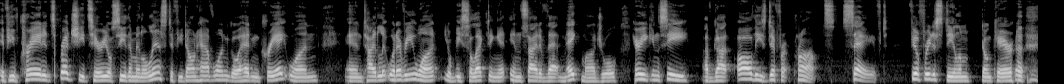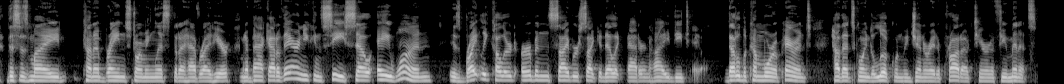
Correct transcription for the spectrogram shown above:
if you've created spreadsheets here, you'll see them in a list. If you don't have one, go ahead and create one and title it whatever you want. You'll be selecting it inside of that make module. Here you can see I've got all these different prompts saved. Feel free to steal them, don't care. this is my kind of brainstorming list that I have right here. I'm to back out of there and you can see cell A1 is brightly colored urban cyber psychedelic pattern high detail. That'll become more apparent how that's going to look when we generate a product here in a few minutes.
